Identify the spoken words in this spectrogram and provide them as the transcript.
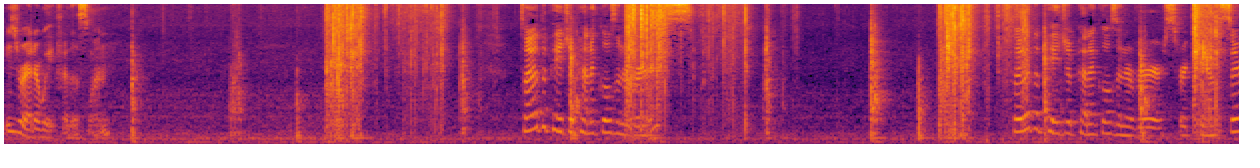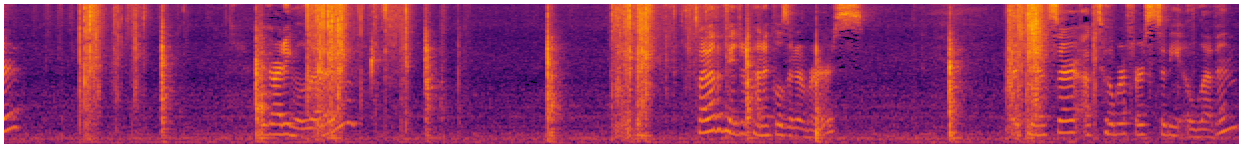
use red or wait for this one. So I have the Page of Pentacles in reverse. So I have the Page of Pentacles in reverse for Cancer. Regarding love. So I the Page of Pentacles in reverse. For Cancer, October 1st to the 11th.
